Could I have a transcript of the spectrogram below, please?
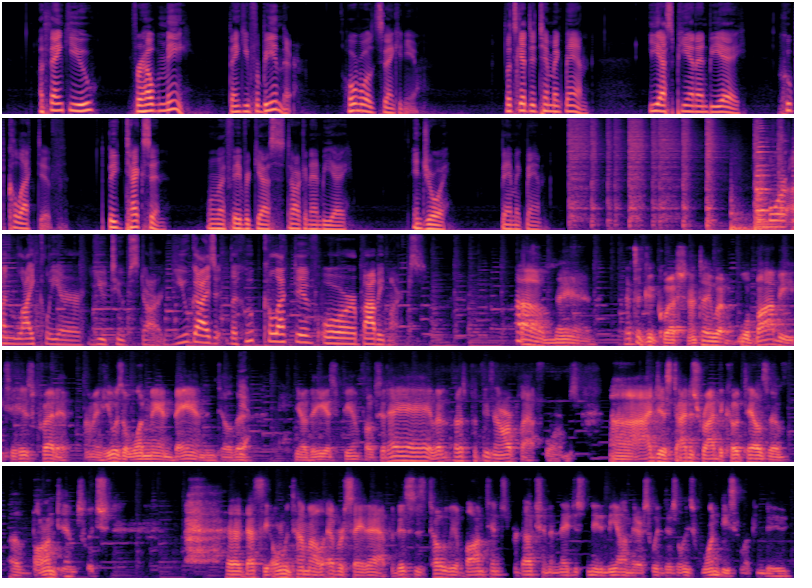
A thank you for helping me. Thank you for being there. Whole world's thanking you. Let's get to Tim MacMahon, ESPN NBA, Hoop Collective, Big Texan, one of my favorite guests talking NBA. Enjoy. Bam MacMahon. More unlikelier YouTube star, you guys at the Hoop Collective or Bobby Marks? Oh man, that's a good question. I'll tell you what. Well, Bobby, to his credit, I mean, he was a one-man band until the, yeah. you know, the ESPN folks said, "Hey, hey, hey, let, let us put these on our platforms." Uh, I just, I just ride the coattails of of Bontemps, which uh, that's the only time I'll ever say that. But this is totally a Bontemps production, and they just needed me on there, so there's at least one decent-looking dude.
